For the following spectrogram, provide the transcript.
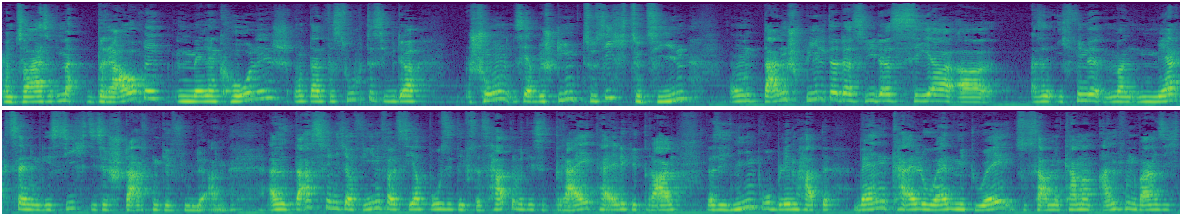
Und zwar also immer traurig, melancholisch und dann versucht er sie wieder schon sehr bestimmt zu sich zu ziehen und dann spielt er das wieder sehr, äh, also ich finde, man merkt seinem Gesicht diese starken Gefühle an. Also das finde ich auf jeden Fall sehr positiv. Das hat über diese drei Teile getragen, dass ich nie ein Problem hatte, wenn Kylo Ren mit Ray zusammenkam. Am Anfang waren sich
